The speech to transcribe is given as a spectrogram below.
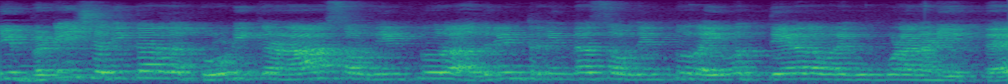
ಈ ಬ್ರಿಟಿಷ್ ಅಧಿಕಾರದ ಕ್ರೋಢೀಕರಣ ಸಾವಿರದ ಎಂಟುನೂರ ಹದಿನೆಂಟರಿಂದ ಸಾವಿರದ ಎಂಟುನೂರ ಐವತ್ತೇಳರವರೆಗೂ ಕೂಡ ನಡೆಯುತ್ತೆ.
